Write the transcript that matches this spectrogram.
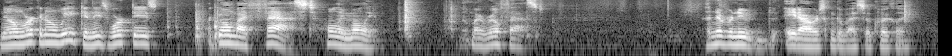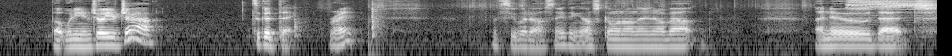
No, I'm working all week, and these work days are going by fast. Holy moly. Going by real fast. I never knew eight hours can go by so quickly. But when you enjoy your job, it's a good thing, right? Let's see what else. Anything else going on that I know about? I know that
